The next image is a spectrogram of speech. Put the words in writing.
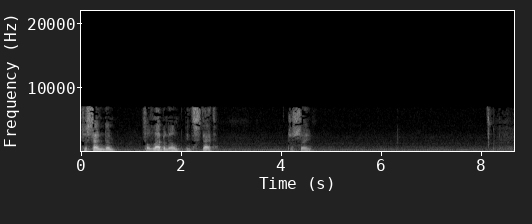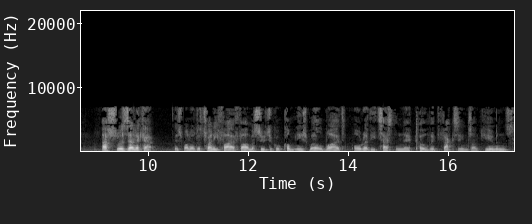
to send them to Lebanon instead. Just saying. AstraZeneca is one of the 25 pharmaceutical companies worldwide already testing their COVID vaccines on humans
